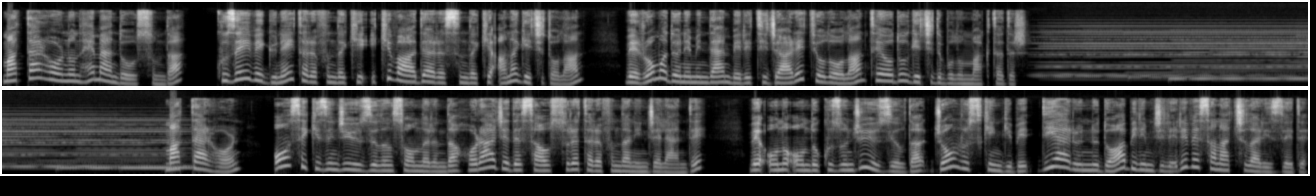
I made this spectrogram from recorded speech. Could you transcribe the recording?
Matterhorn'un hemen doğusunda, kuzey ve güney tarafındaki iki vadi arasındaki ana geçit olan ve Roma döneminden beri ticaret yolu olan Teodul geçidi bulunmaktadır. Matterhorn, 18. yüzyılın sonlarında Horace Saussure tarafından incelendi ve onu 19. yüzyılda John Ruskin gibi diğer ünlü doğa bilimcileri ve sanatçılar izledi.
